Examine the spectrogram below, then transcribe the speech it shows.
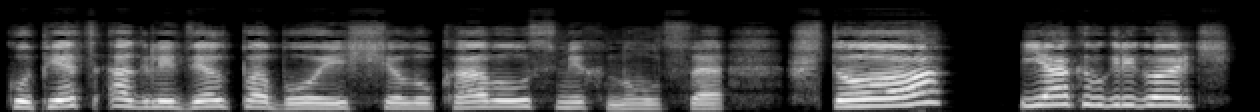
купец оглядел побоище, лукаво усмехнулся. — Что, Яков Григорьевич?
